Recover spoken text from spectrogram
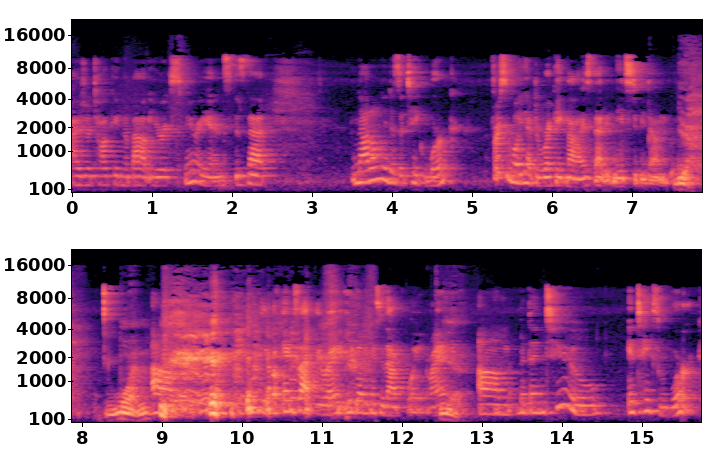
as you're talking about your experience is that not only does it take work first of all, you have to recognize that it needs to be done. Yeah. One. Um, exactly, right? You got to get to that point, right? Yeah. Um, but then, two, it takes work.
